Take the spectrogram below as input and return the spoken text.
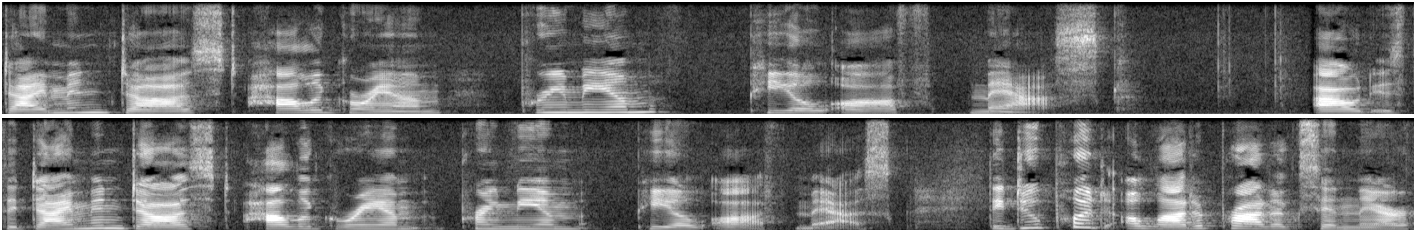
Diamond Dust Hologram Premium Peel Off Mask. Out is the Diamond Dust Hologram Premium Peel Off Mask. They do put a lot of products in there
